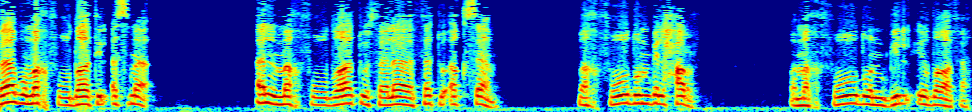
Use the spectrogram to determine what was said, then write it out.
باب مخفوضات الأسماء. المخفوضات ثلاثة أقسام مخفوض بالحرف ومخفوض بالإضافة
